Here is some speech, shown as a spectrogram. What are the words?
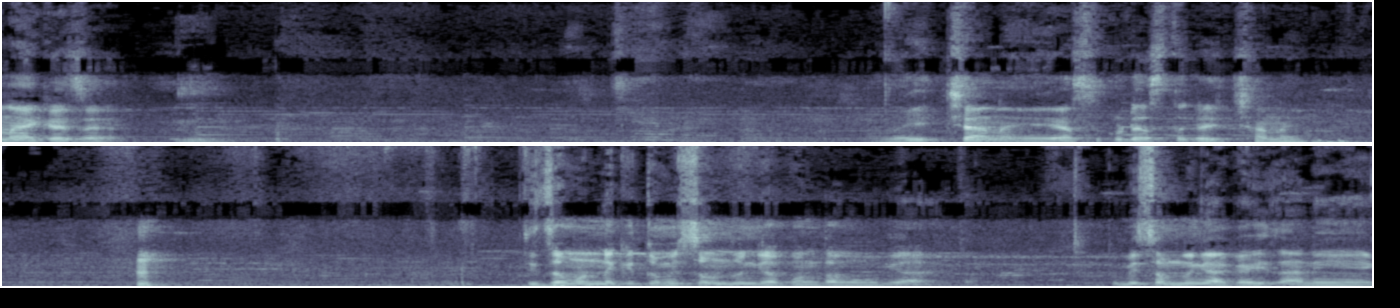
नाही, ऐकायचं नाही, इच्छा नाही. असं कुठे असतं का इच्छा नाही? तिचं म्हणणं की तुम्ही समजून घ्या कोणता मूवी आहे तर तुम्ही समजून घ्या काहीच आणि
